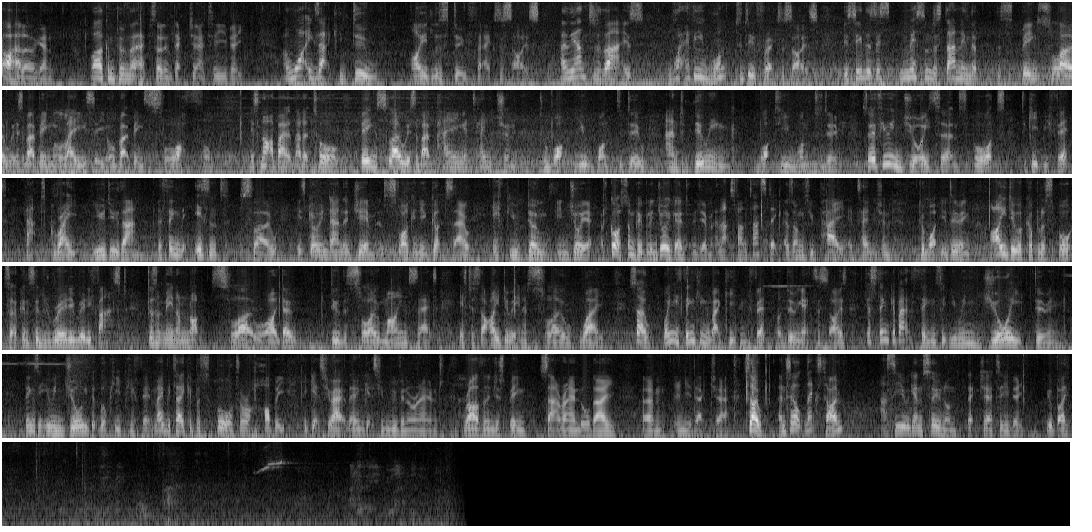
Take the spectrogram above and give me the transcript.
Oh, hello again. Welcome to another episode of Deck Chair TV. And what exactly do idlers do for exercise? And the answer to that is whatever you want to do for exercise. You see, there's this misunderstanding that this being slow is about being lazy or about being slothful. It's not about that at all. Being slow is about paying attention to what you want to do and doing what you want to do. So if you enjoy certain sports to keep you fit, that's great, you do that. The thing that isn't slow is going down the gym and slogging your guts out if you don't enjoy it. Of course, some people enjoy going to the gym and that's fantastic as long as you pay attention to what you're doing. I do a couple of sports that are considered really, really fast. Doesn't mean I'm not slow or I don't do the slow mindset, it's just that I do it in a slow way. So when you're thinking about keeping fit or doing exercise, just think about things that you enjoy doing things that you enjoy that will keep you fit. Maybe take up a sport or a hobby that gets you out there and gets you moving around rather than just being sat around all day um, in your deck chair. So until next time, I'll see you again soon on Deck Chair TV. Goodbye.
